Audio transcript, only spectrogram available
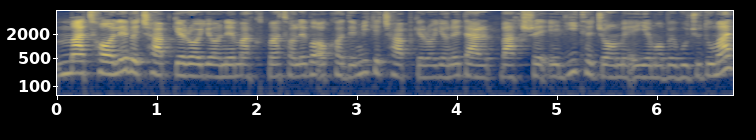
مطالب چپگرایانه مطالب آکادمیک چپگرایانه در بخش الیت جامعه ما به وجود اومد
